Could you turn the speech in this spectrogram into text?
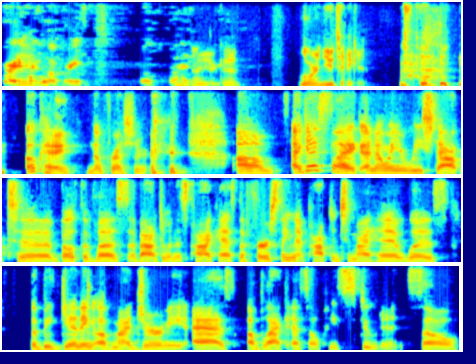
sorry to cut you off, Marie. Go, go ahead. No, you're good. Lauren, you take it. okay, no pressure. um, I guess like I know when you reached out to both of us about doing this podcast, the first thing that popped into my head was the beginning of my journey as a Black SLP student. So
